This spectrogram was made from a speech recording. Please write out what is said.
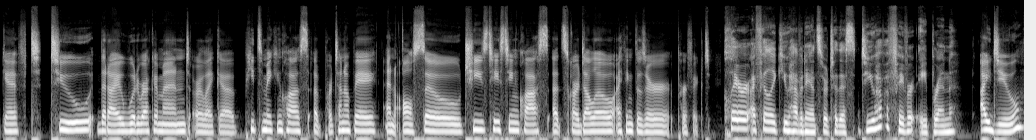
gift. Two that I would recommend are like a pizza making class at Partenope and also cheese tasting class at Scardello. I think those are perfect. Claire, I feel like you have an answer to this. Do you have a favorite apron? I do.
